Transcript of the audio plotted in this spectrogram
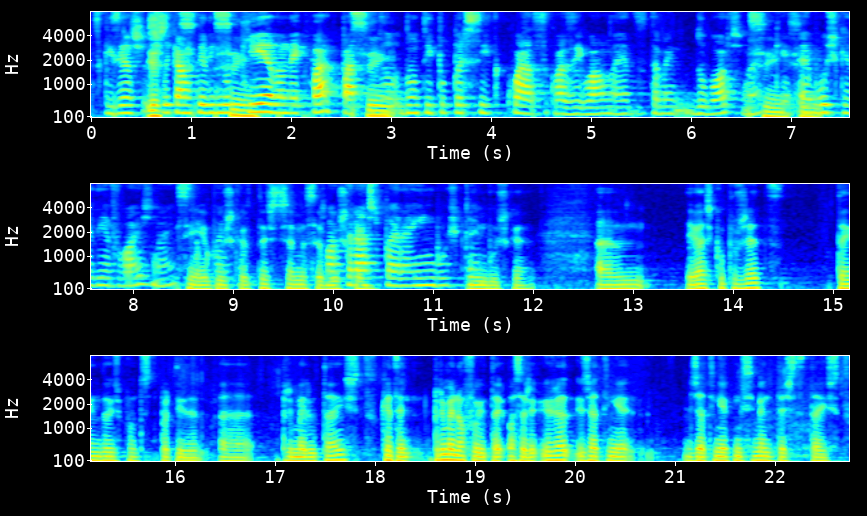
Se quiseres este, explicar um bocadinho sim. o que é, de onde é que parte, parte de, de, um título parecido, quase, quase igual, não é? De, também do Borges, não é? Sim, que é. A Busca de Avós, não é? Sim, A Busca, o texto chama-se A Busca. Alteraste para Em Busca. Em Busca. Um, eu acho que o projeto tem dois pontos de partida. Uh, primeiro o texto, quer dizer, primeiro não foi o texto, ou seja, eu já, eu já, tinha, já tinha conhecimento deste texto,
